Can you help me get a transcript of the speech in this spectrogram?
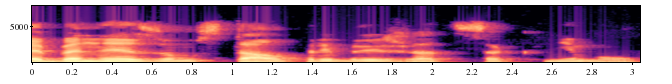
Эбенезум стал приближаться к нему.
